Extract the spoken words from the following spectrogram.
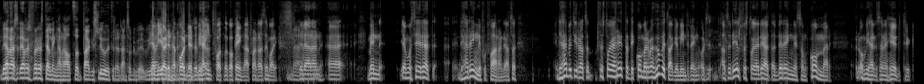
Deras, deras föreställningar har alltså tagit slut redan. Så vi, vi när vi gör den här podden, då vi har inte fått några pengar från Raseborg. Det där, han, äh, men jag måste säga det att det här regnet fortfarande, alltså det här betyder alltså, förstår jag rätt att det kommer överhuvudtaget mindre regn? Och, alltså dels förstår jag det att, att det regnet som kommer om vi hade sådana högtryck,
